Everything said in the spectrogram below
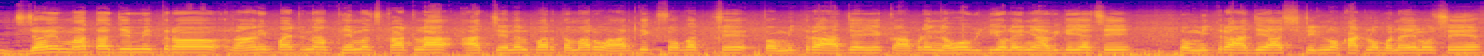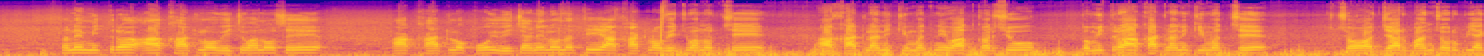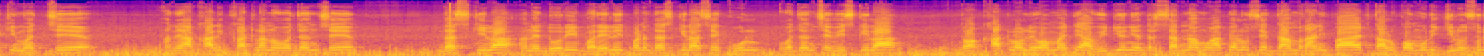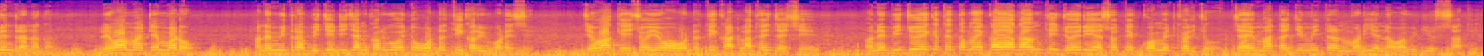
જય માતાજી મિત્ર, રાણીપાટના ફેમસ ખાટલા આ ચેનલ પર તમારું હાર્દિક સ્વાગત છે. તો મિત્ર, આજે એક આપણે નવો વીડિયો લઈને આવી ગયા છીએ. તો મિત્ર, આજે આ સ્ટીલનો ખાટલો બનાવેલો છે અને મિત્ર, આ ખાટલો વેચવાનો છે. આ ખાટલો કોઈ વેચાણેલો નથી, આ ખાટલો વેચવાનો જ છે. આ ખાટલાની કિંમતની વાત કરશું. તો મિત્ર, આ ખાટલાની કિંમત છે છ હજાર પાંચસો રૂપિયા કિંમત છે. અને આ ખાલી ખાટલાનો વજન છે દસ કિલા અને દોરી ભરેલી પણ દસ કિલા છે. કુલ વજન છે વીસ કિલા. તો આ ખાટલો લેવા માટે આ વિડીયોની અંદર સરનામું આપેલું છે ગામ રાણીપાટ, તાલુકો મૂડી, જિલ્લો સુરેન્દ્રનગર. લેવા માટે મળો. અને મિત્ર, બીજી ડિઝાઇન કરવી હોય તો ઓર્ડરથી કરવી પડે છે. જેવા કહેશો એવા ઓર્ડરથી ખાટલા થઈ છે અને બીજું એ કે તે તમે કયા ગામથી જોઈ રહ્યા છો તે કોમેન્ટ કરજો. જય માતાજી મિત્ર મળીએ નવા વીડિયો સાથે.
